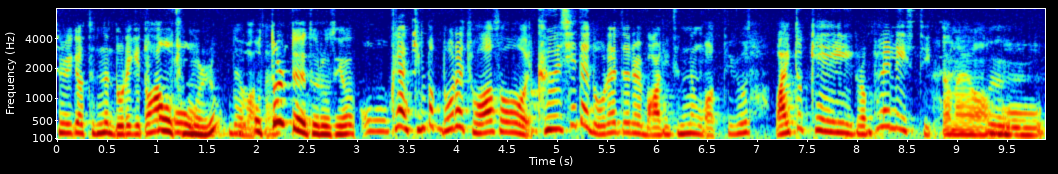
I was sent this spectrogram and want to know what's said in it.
즐겨 듣는 노래기도 하고 어 정말요? 네, 맞아요. 어떨 때 들으세요? 어, 그냥 김밥 노래 좋아서 그 시대 노래들을 많이 듣는 것 같아요. 요 Y2K 그런 플레이리스트 있잖아요. 음. 뭐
